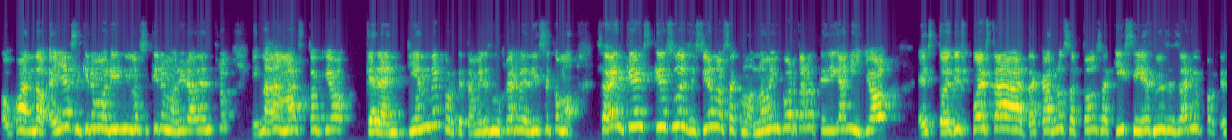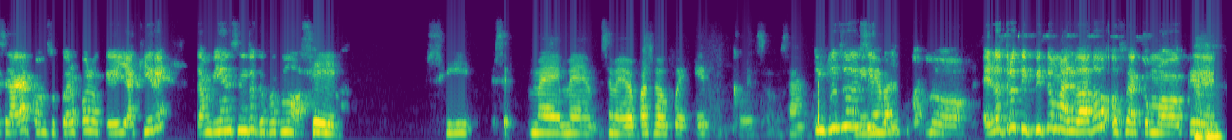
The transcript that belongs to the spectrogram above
o cuando ella se quiere morir y no se quiere morir adentro y nada más Tokio, que la entiende porque también es mujer, le dice como, ¿saben qué es? que es su decisión? O sea, como no me importa lo que digan y yo estoy dispuesta a atacarlos a todos aquí si es necesario porque se haga con su cuerpo lo que ella quiere. También siento que fue como, Sí, sí, se me, me- se me había pasado, fue épico eso. O sea, Incluso sí, me cuando el otro tipito malvado, o sea, como que,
